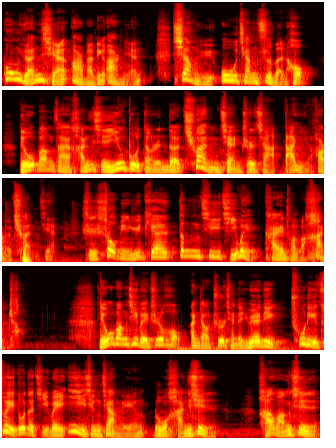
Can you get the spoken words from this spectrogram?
公元前二百零二年，项羽乌江自刎后，刘邦在韩信、英布等人的劝谏之下（打引号的劝谏），是受命于天，登基即位，开创了汉朝。刘邦继位之后，按照之前的约定，出力最多的几位异姓将领，如韩信、韩王信、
